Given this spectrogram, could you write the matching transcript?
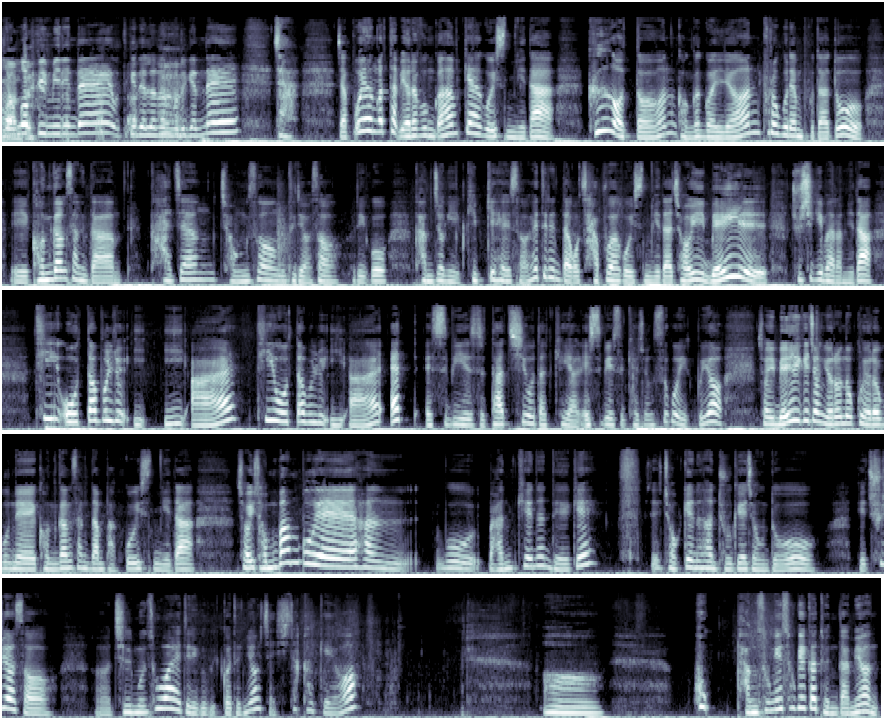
영업 비밀인데 어떻게 되려나 모르겠네. 자, 자 뽀얀거탑 여러분과 함께 하고 있습니다. 그 어떤 건강 관련 프로그램보다도 이 건강 상담 가장 정성 들여서 그리고 감정이입 깊게 해서 해드린다고 자부하고 있습니다. 저희 메일 주시기 바랍니다. T-O-W-E-R, T-O-W-E-R, at sbs.co.kr, SBS 계정 쓰고 있고요. 저희 메일 계정 열어놓고 여러분의 건강 상담 받고 있습니다. 저희 전반부에 한, 뭐, 많게는 4개? 적게는 한 2개 정도 추려서 어, 질문 소화해드리고 있거든요. 자, 시작할게요. 어, 혹 방송에 소개가 된다면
